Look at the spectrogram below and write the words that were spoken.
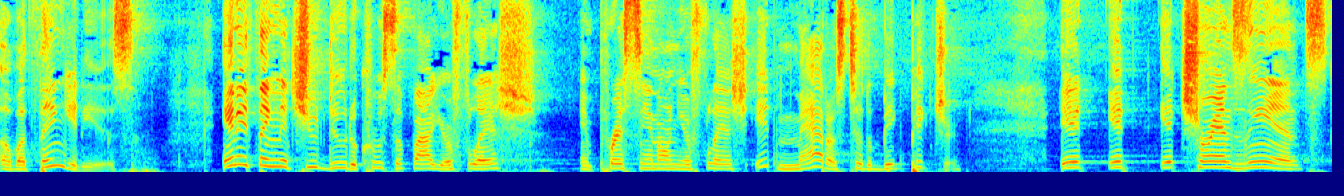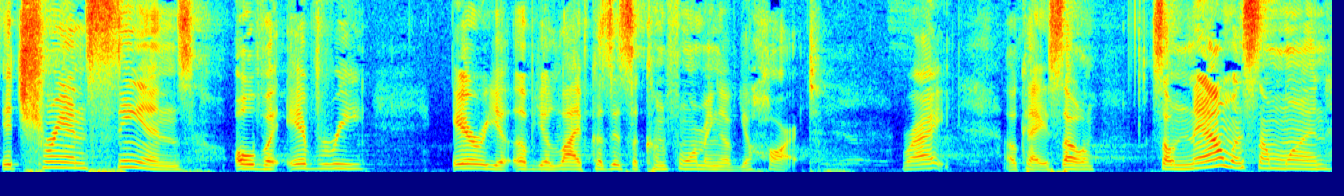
of a thing it is. Anything that you do to crucify your flesh and press in on your flesh, it matters to the big picture. It it it transcends. It transcends over every area of your life because it's a conforming of your heart. Right? Okay, so so now when someone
